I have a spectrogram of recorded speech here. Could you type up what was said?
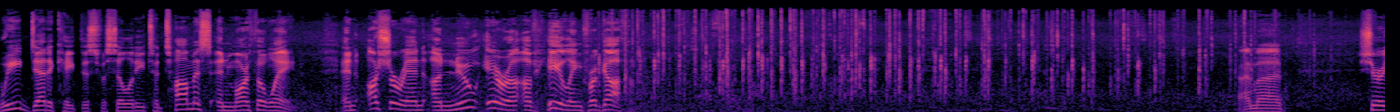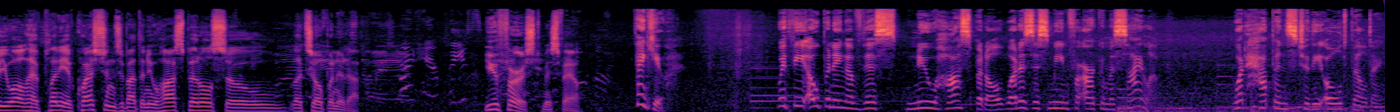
we dedicate this facility to Thomas and Martha Wayne and usher in a new era of healing for Gotham. I'm, uh, sure you all have plenty of questions about the new hospital, so let's open it up. You first, Miss Vale. Thank you. With the opening of this new hospital, what does this mean for Arkham Asylum? What happens to the old building?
